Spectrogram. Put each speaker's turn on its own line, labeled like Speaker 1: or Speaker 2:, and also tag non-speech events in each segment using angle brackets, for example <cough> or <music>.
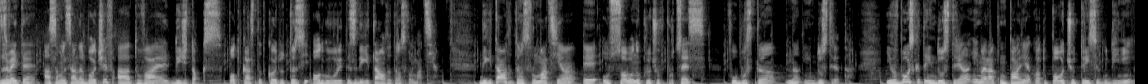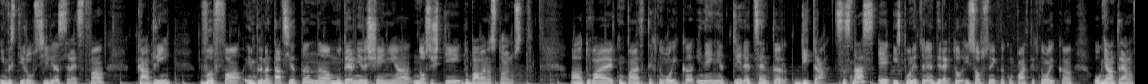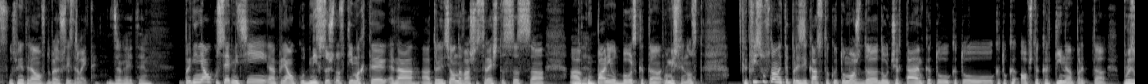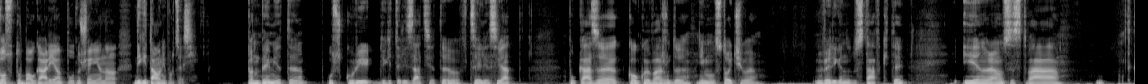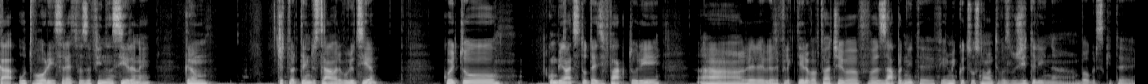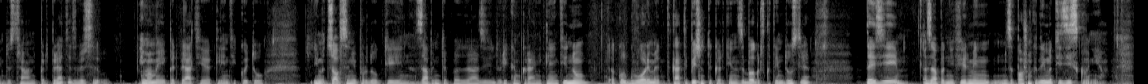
Speaker 1: Здравейте, аз съм Александър Бойчев, а това е Digitox, подкастът, който търси отговорите за дигиталната трансформация. Дигиталната трансформация е особено ключов процес в областта на индустрията. И в българската индустрия има една компания, която повече от 30 години инвестира усилия, средства, кадри в имплементацията на модерни решения, носещи добавена стойност. А, това е компанията Технологика и нейният 3D център Дитра. С нас е изпълнителният директор и собственик на компанията Технологика Огнян Трянов. Господин Трянов, добре дошли, здравейте.
Speaker 2: Здравейте.
Speaker 1: Преди няколко седмици, преди няколко дни всъщност имахте една а, традиционна ваша среща с а, а, да. компании от българската промишленост. Какви са основните предизвикателства, които може да, да очертаем като, като, като обща картина пред производството в България по отношение на дигитални процеси?
Speaker 2: Пандемията ускори дигитализацията в целия свят, показа колко е важно да има устойчива верига на доставките и едновременно с това така отвори средства за финансиране към четвърта индустриална революция, които комбинацията от тези фактори а, рефлектира в това, че в западните фирми, които са основните възложители на българските индустриални предприятия, разбира се, имаме и предприятия, клиенти, които имат собствени продукти на западните пазари, дори към крайни клиенти, но ако говорим така типичната картина за българската индустрия, тези западни фирми започнаха да имат изисквания.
